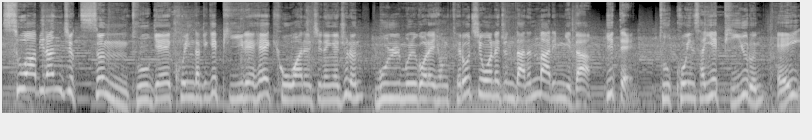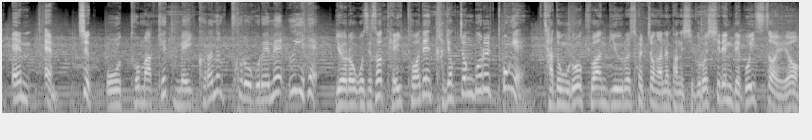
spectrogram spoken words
스왑이란 즉슨 두 개의 코인 가격에 비례해 교환을 진행해주는 물물거래 형태로 지원해준다는 말입니다. 이때 두 코인 사이의 비율은 AMM 즉 오토마켓 메이커라는 프로그램에 의해 여러 곳에서 데이터화된 가격 정보를 통해 자동으로 교환 비율을 설정하는 방식으로 실행되고 있어요.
